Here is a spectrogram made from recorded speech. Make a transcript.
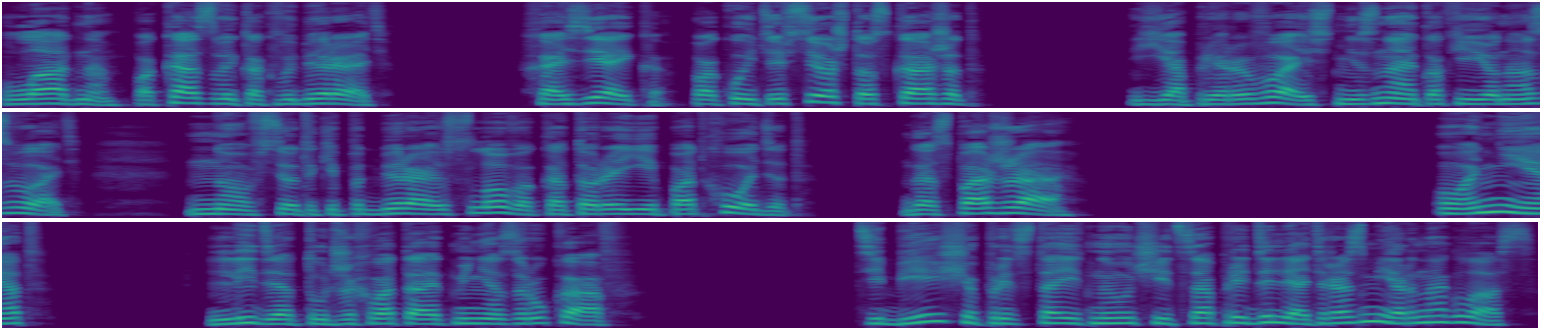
Ладно, показывай, как выбирать. Хозяйка, пакуйте все, что скажет. Я прерываюсь, не знаю, как ее назвать, но все-таки подбираю слово, которое ей подходит. Госпожа. О, нет. Лидия тут же хватает меня за рукав. Тебе еще предстоит научиться определять размер на глаз.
